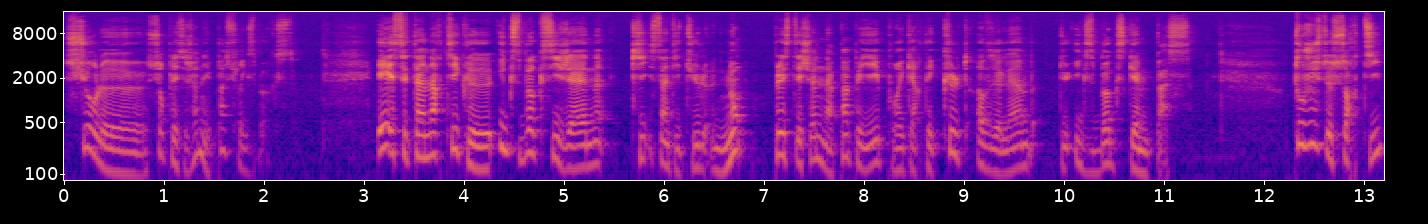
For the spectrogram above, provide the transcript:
sur, le, sur PlayStation et pas sur Xbox. Et c'est un article de Xboxygène qui s'intitule Non, PlayStation n'a pas payé pour écarter Cult of the Lamb du Xbox Game Pass. Tout juste sorti,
